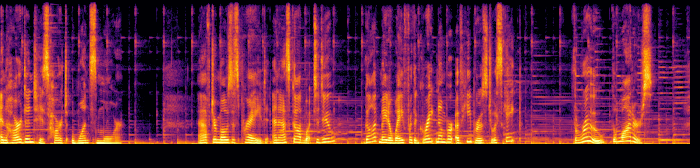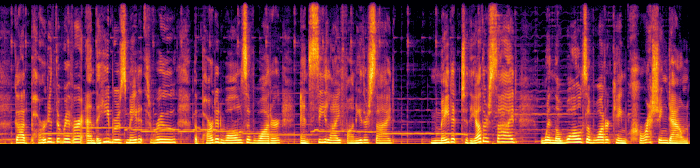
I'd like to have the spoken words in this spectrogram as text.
and hardened his heart once more. After Moses prayed and asked God what to do, God made a way for the great number of Hebrews to escape through the waters. God parted the river, and the Hebrews made it through the parted walls of water and sea life on either side, made it to the other side when the walls of water came crashing down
